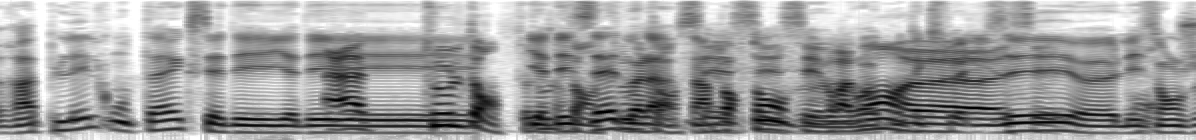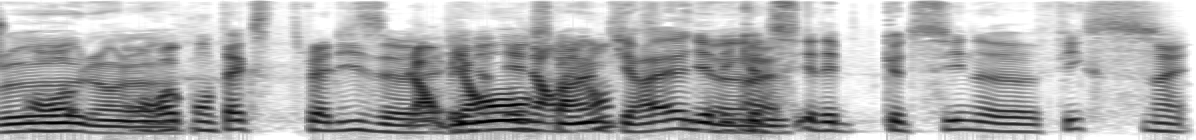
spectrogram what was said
rappelé le contexte. Il y a des, il y a des, Ah, tout le temps, il y a des temps, aides. Voilà, c'est important. c'est- vraiment, euh, recontextualiser euh, les on- enjeux, on, le- on recontextualise l'ambiance quand énormément. même qui règne. Il y a des, ouais. cuts- il y a des cutscenes euh, fixes. Ouais.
